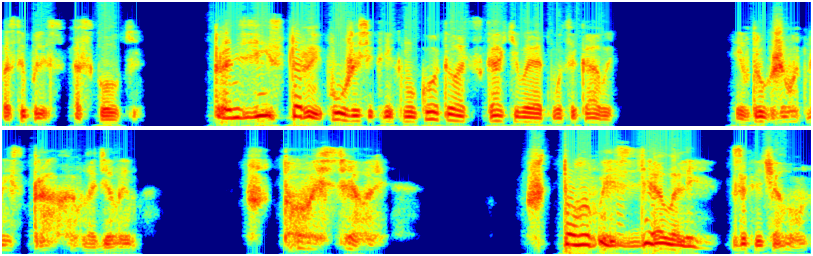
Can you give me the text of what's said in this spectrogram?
Посыпались осколки. «Транзисторы!» — в ужасе крикнул Кото, отскакивая от Муцикавы. И вдруг животный страх овладел им. «Что вы сделали? Что вы сделали?» — закричал он.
